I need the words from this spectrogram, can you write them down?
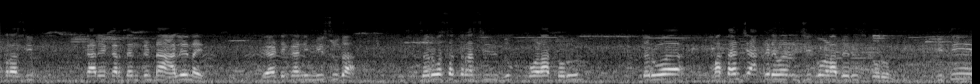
सतरा सीट कार्यकर्त्यांकडनं आले नाहीत. या ठिकाणी मी सुद्धा सर्व सतरा सीट गोळा करून सर्व मतांच्या आकडेवारीची गोळा बेरीज करून किती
